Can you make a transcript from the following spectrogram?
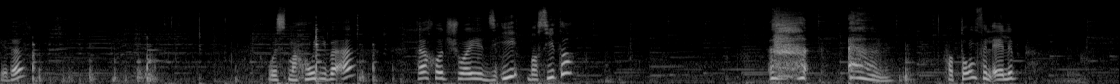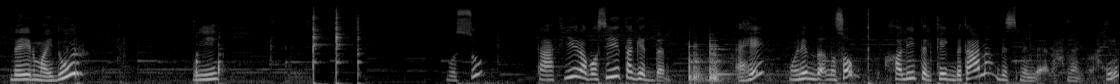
كده. واسمحوا لي بقى. هاخد شوية دقيق بسيطة. حطهم في القالب. داير ما يدور. و بصوا تعفيرة بسيطة جدا. أهي ونبدأ نصب خليط الكيك بتاعنا. بسم الله الرحمن الرحيم.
